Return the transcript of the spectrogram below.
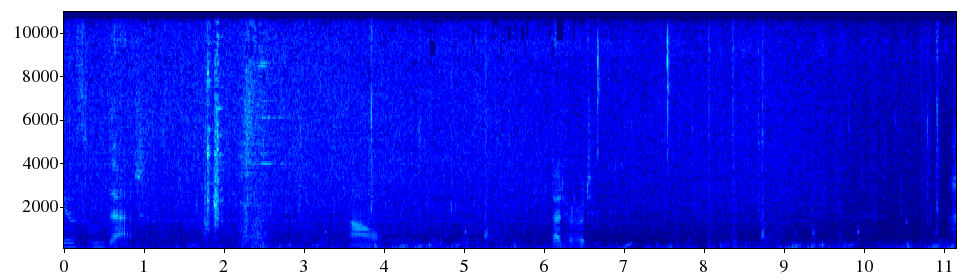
go through that. Ow. That hurt.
